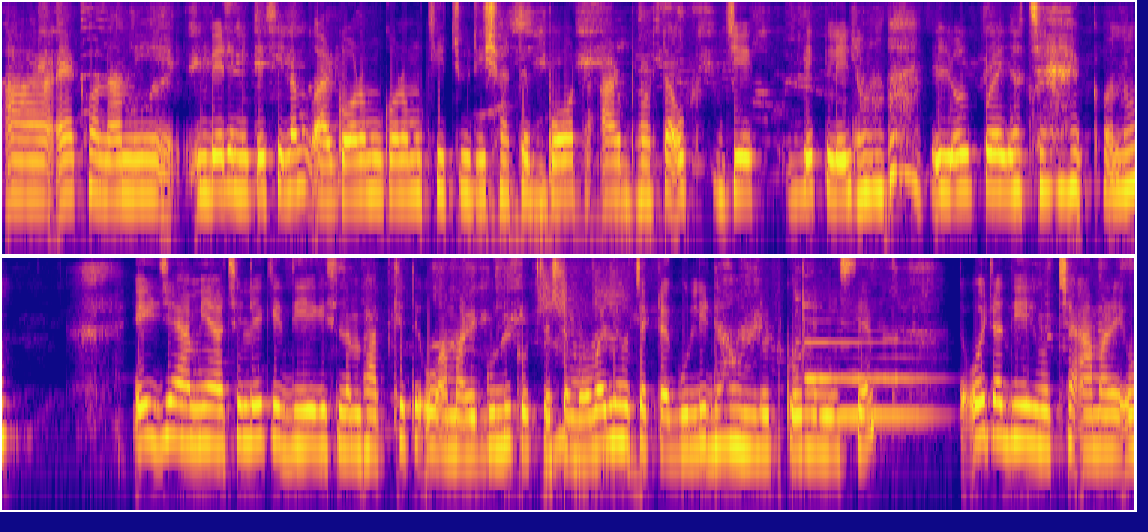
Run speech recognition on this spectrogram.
আর এখন আমি বেড়ে নিতেছিলাম, আর গরম গরম খিচুড়ির সাথে বট আর ভর্তা যে দেখলেই লো- লোল পড়ে যাচ্ছে এখনও। এই যে আমি ছেলেকে দিয়ে গেছিলাম ভাত খেতে, ও আমার গুলি করতেছে। মোবাইলে হচ্ছে একটা গুলি ডাউনলোড করে নিছে। তো ওইটা দিয়ে হচ্ছে আমার ও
